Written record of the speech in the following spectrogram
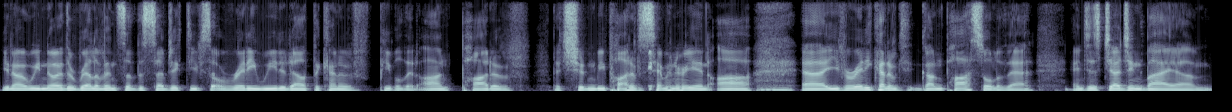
You know, we know the relevance of the subject. You've already weeded out the kind of people that aren't part of, that shouldn't be part of seminary and are. Uh, you've already kind of gone past all of that. And just judging by, um,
